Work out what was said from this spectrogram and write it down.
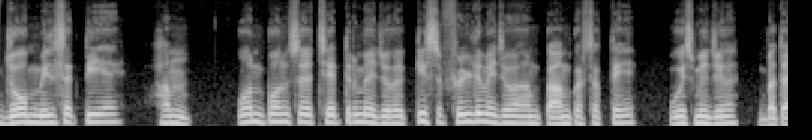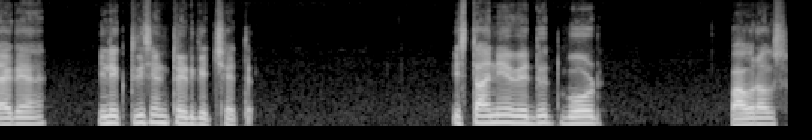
जॉब मिल सकती है? हम कौन कौन से क्षेत्र में जो है, किस फ़ील्ड में जो है, हम काम कर सकते हैं? वो इसमें जो है, बताया गया है। इलेक्ट्रीशियन ट्रेड के क्षेत्र। स्थानीय विद्युत board power house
